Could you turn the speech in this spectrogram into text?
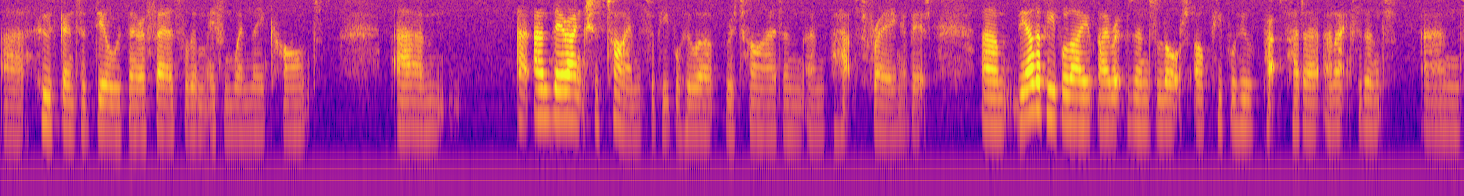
uh, who's going to deal with their affairs for them if and when they can't. Um, and they're anxious times for people who are retired and, and perhaps fraying a bit. Um, the other people I, I represent a lot are people who perhaps had a, an accident and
